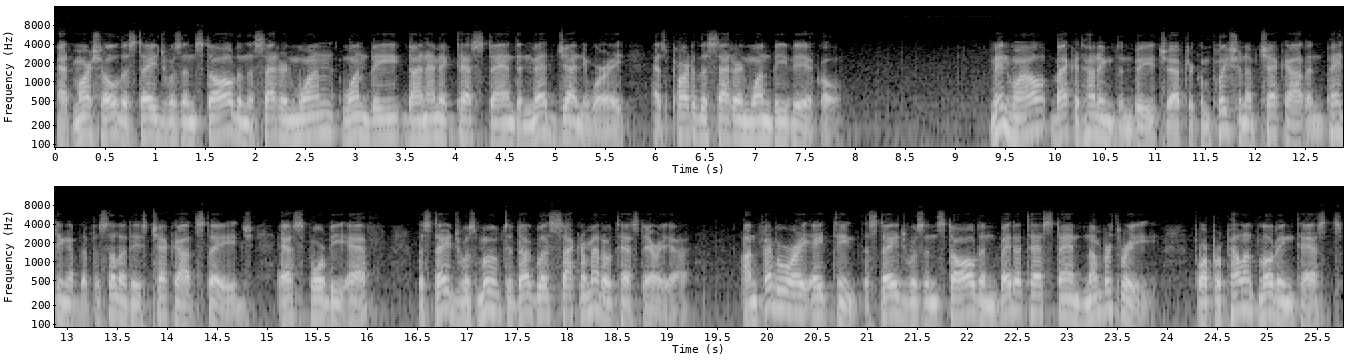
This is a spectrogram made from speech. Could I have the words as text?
At Marshall, the stage was installed in the Saturn 1 1B dynamic test stand in mid-January as part of the Saturn 1B vehicle. Meanwhile, back at Huntington Beach, after completion of checkout and painting of the facility's checkout stage, S4BF, the stage was moved to Douglas Sacramento test area. On February 18th, the stage was installed in beta test stand number 3 for propellant loading tests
